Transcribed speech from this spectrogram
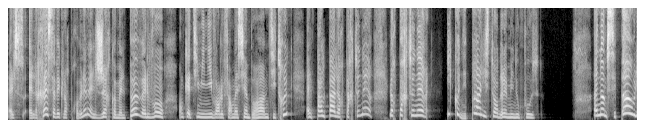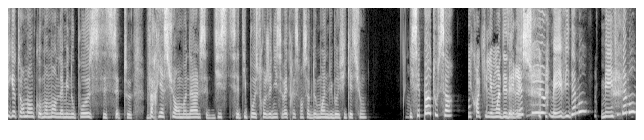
Elles restent avec leurs problèmes, elles gèrent comme elles peuvent, elles vont en catimini voir le pharmacien pour un petit truc. Elles parlent pas à leur partenaire. Leur partenaire, il connaît pas l'histoire de la ménopause. Un homme, c'est pas obligatoirement qu'au moment de la ménopause, c'est cette euh, variation hormonale, cette, hypoestrogénie, ça va être responsable de moins de lubrification. Il sait pas tout ça. Il croit qu'il est moins Ben, désiré. bien sûr, mais évidemment, mais évidemment.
